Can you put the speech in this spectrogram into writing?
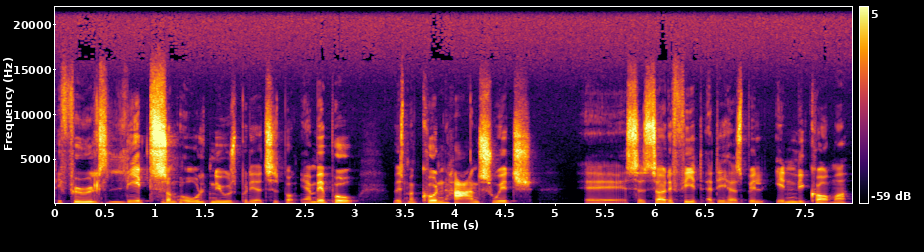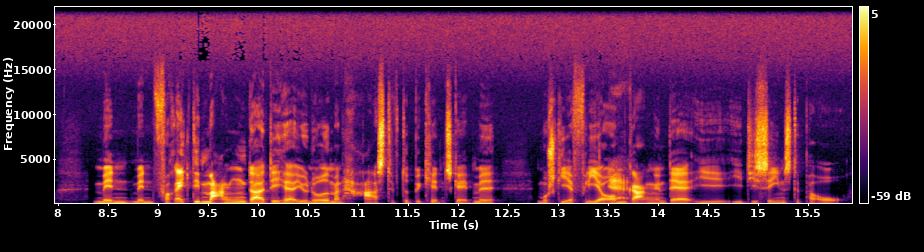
det føles lidt som old news på det her tidspunkt. Jeg er med på, hvis man kun har en Switch, øh, så, så er det fedt, at det her spil endelig kommer. Men, men for rigtig mange, der er det her jo noget, man har stiftet bekendtskab med, måske af flere Ja. omgange endda i, i de seneste par år.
